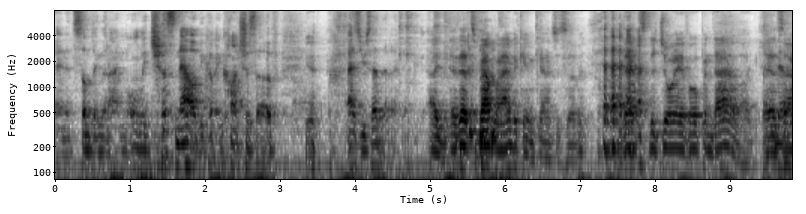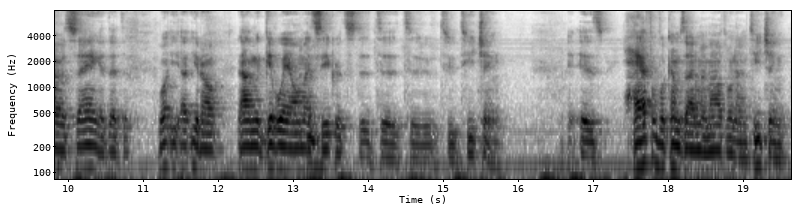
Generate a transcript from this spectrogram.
and it's something that I'm only just now becoming conscious of. Yeah. As you said that, I think. I, that's about when I became conscious of it. That's the joy of open dialogue. As I, know. was saying it, that the, what uh, you know. Now I'm gonna give away all my secrets to, to, to, to teaching. Is half of what comes out of my mouth when I'm teaching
